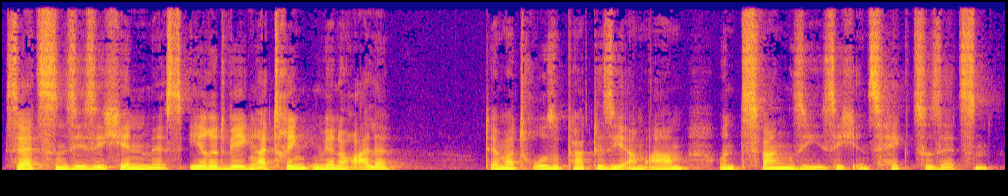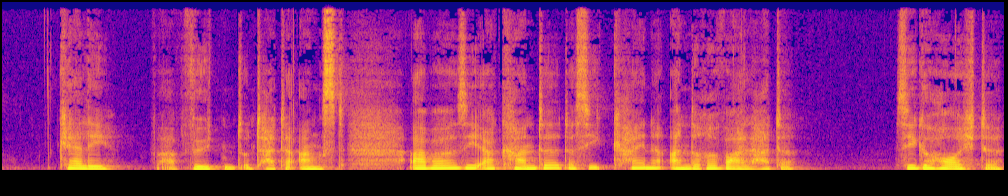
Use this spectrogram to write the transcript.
Setzen Sie sich hin, Miss. Ihretwegen ertrinken wir noch alle. Der Matrose packte sie am Arm und zwang sie, sich ins Heck zu setzen. Kelly war wütend und hatte Angst, aber sie erkannte, dass sie keine andere Wahl hatte. Sie gehorchte,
